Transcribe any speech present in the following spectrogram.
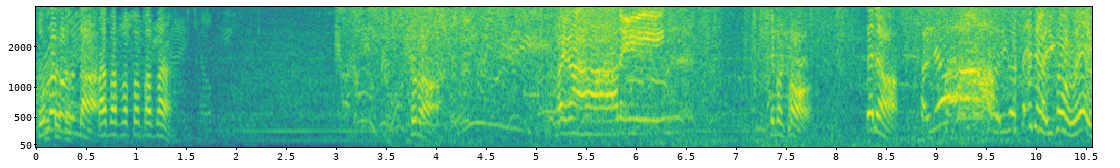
전화 먹는다. 빠빠빠빠빠빠 들어. 빨가리 제발 더. 때려. 달려! 아 이거 때려 이거 왜?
